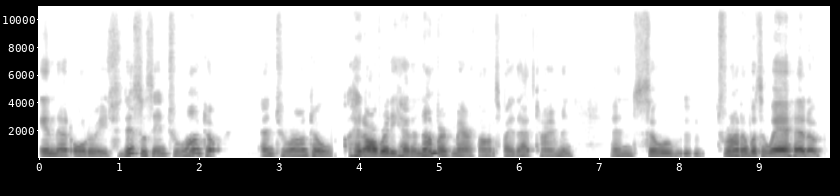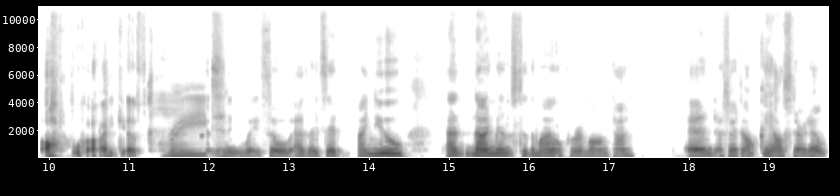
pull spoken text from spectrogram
in that older age. This was in Toronto, and Toronto had already had a number of marathons by that time, and and so uh, Toronto was way ahead of Ottawa, I guess. Right. But anyway, so as I said, I knew at nine minutes to the mile for a long time, and I said, okay, I'll start out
